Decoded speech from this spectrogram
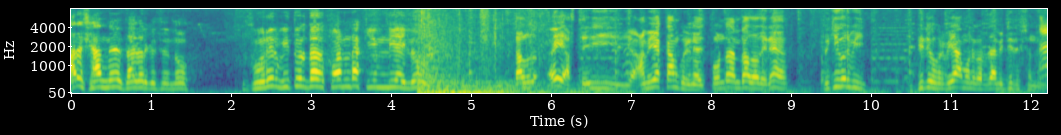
আরে সামনে যাইবার গেছে নো। জোরের ভিতর দা কোনটা কিম নিয়ে আইলো? চালু এই আস্তে ই আমি এক কাম করি না ফোনটা আমি বাজা দিই না। তুই কি করবি? ভিডিও করবি মনে কর যে আমি ডিরেকশন দিবি।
